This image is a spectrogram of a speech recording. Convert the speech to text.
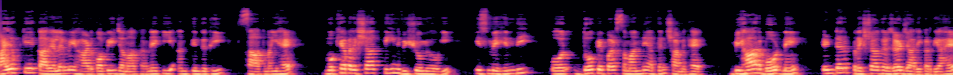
आयोग के कार्यालय में हार्ड कॉपी जमा करने की अंतिम तिथि 7 मई है। मुख्य परीक्षा तीन विषयों में होगी। इसमें हिंदी और दो पेपर सामान्य अध्ययन शामिल है। बिहार बोर्ड ने इंटर परीक्षा का रिज़ल्ट जारी कर दिया है।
